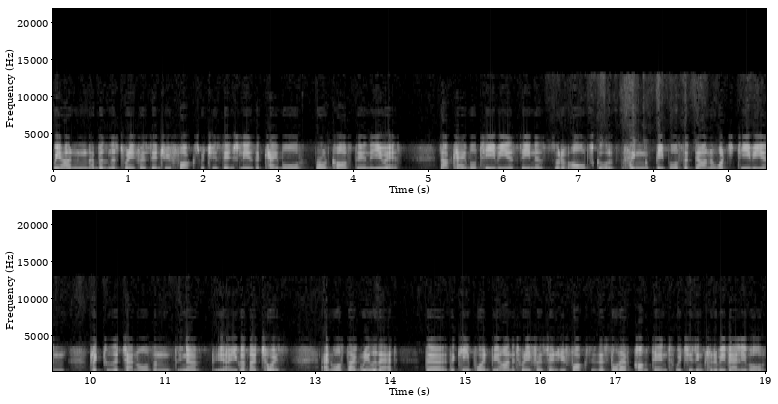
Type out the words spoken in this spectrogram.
we own a business, 21st Century Fox, which essentially is a cable broadcaster in the US. Now, cable TV is seen as sort of old school. It's the thing people sit down and watch TV and flick to the channels, and you know, you know, you've got no choice. And whilst I agree with that, the, the key point behind the 21st Century Fox is they still have content which is incredibly valuable,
